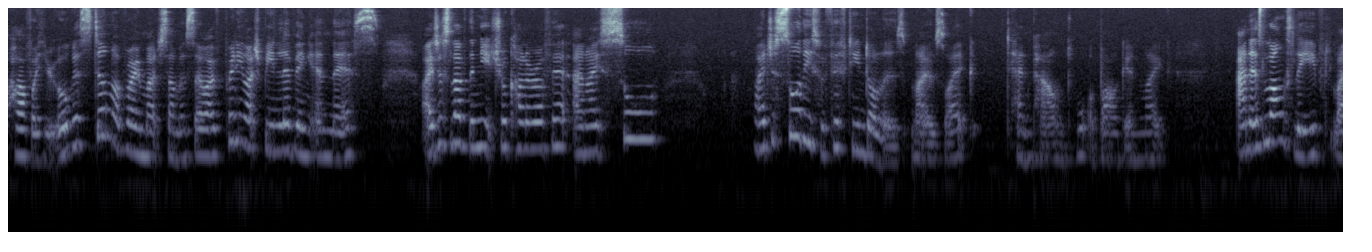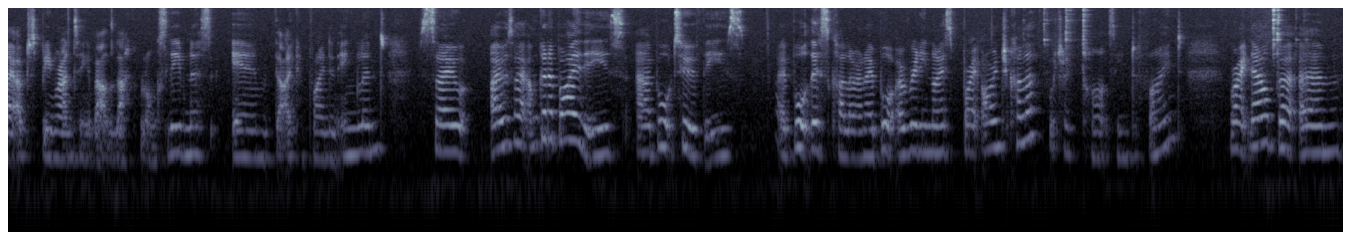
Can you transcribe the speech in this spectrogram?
halfway through August, still not very much summer, so I've pretty much been living in this. I just love the neutral colour of it, and I saw, I just saw these for $15, and I was like, £10, what a bargain, like, and it's long sleeved, like I've just been ranting about the lack of long sleeveness in, that I can find in England, so I was like, I'm to buy these, I bought two of these. I bought this colour and I bought a really nice bright orange colour, which I can't seem to find right now, but um,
